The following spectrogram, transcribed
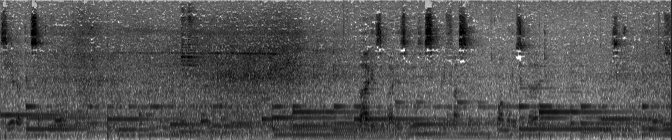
Trazer a atenção de volta. Várias e várias vezes, sempre faça com amorosidade, sem julgamentos.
